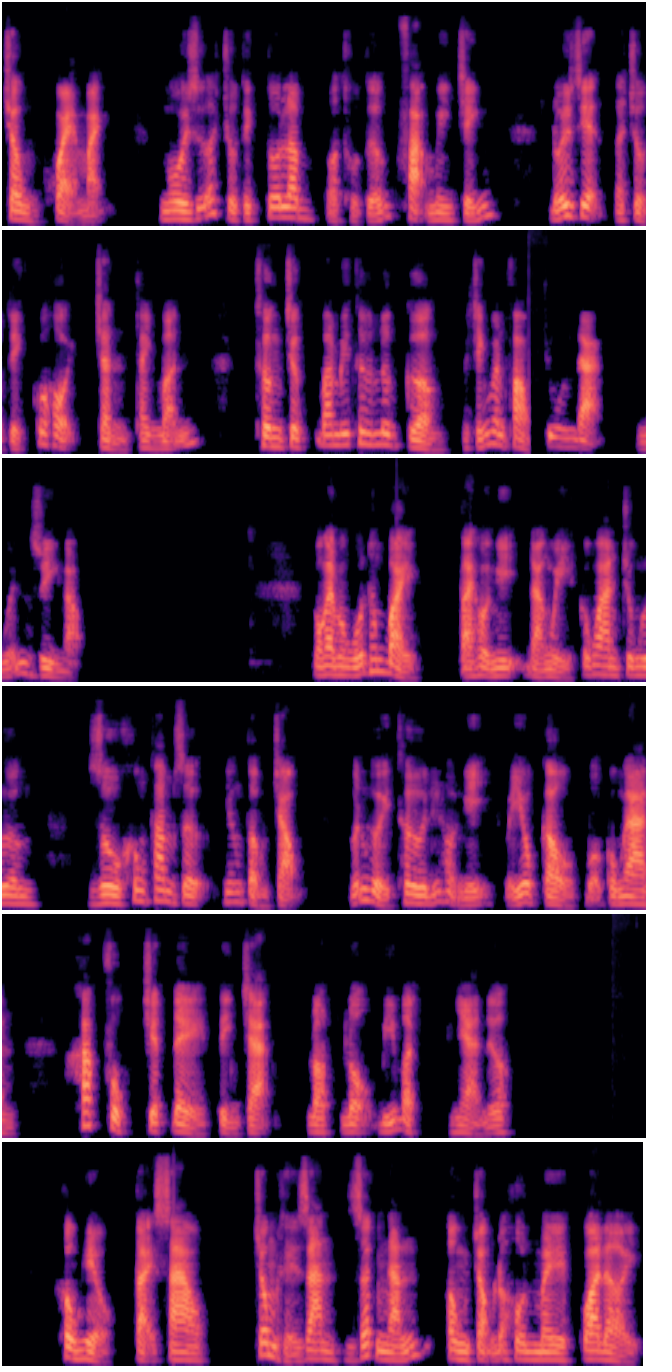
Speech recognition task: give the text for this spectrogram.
trông khỏe mạnh, ngồi giữa Chủ tịch Tô Lâm và Thủ tướng Phạm Minh Chính, đối diện là Chủ tịch Quốc hội Trần Thanh Mẫn, Thường trực Ban Bí thư Lương Cường và Chính văn phòng Trung ương Đảng Nguyễn Duy Ngọc. Vào ngày 4 tháng 7, tại hội nghị Đảng ủy Công an Trung ương, dù không tham dự nhưng Tổng Trọng vẫn gửi thư đến hội nghị và yêu cầu Bộ Công an khắc phục triệt để tình trạng lọt lộ bí mật nhà nước. Không hiểu tại sao, trong một thời gian rất ngắn, ông Trọng đã hôn mê qua đời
